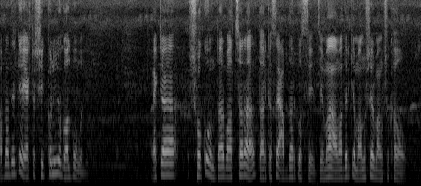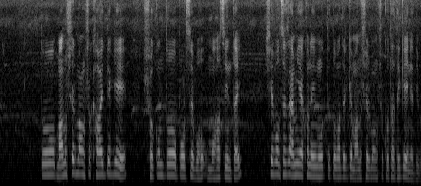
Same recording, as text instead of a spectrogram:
আপনাদেরকে একটা শিক্ষণীয় গল্প বলি। একটা শকুন তার বাচ্চারা তার কাছে আবদার করছে যে, মা, আমাদেরকে মানুষের মাংস খাওয়াও। তো মানুষের মাংস খাওয়াইতে গিয়ে শকুন তো পড়ছে মহাচিন্তায়। সে বলছে যে, আমি এখন এই মুহূর্তে তোমাদেরকে মানুষের মাংস কোথা থেকে এনে দিব?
